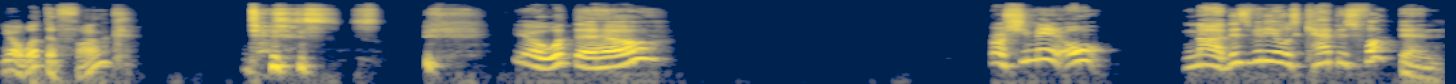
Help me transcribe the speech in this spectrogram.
Yo, what the fuck? Yo, what the hell? Bro, she made oh nah, this video is cap as fuck then.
